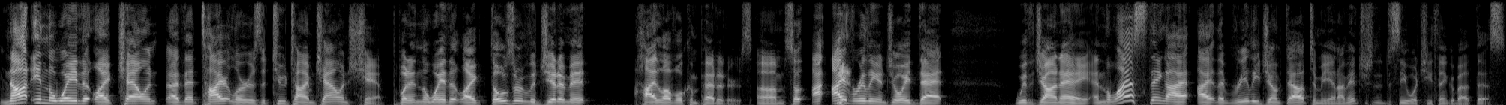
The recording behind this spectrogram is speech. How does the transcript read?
not in the way that like challenge uh, that Tyler is a two-time challenge champ, but in the way that like those are legitimate high-level competitors. Um, so I, I've really enjoyed that with Jonna. And the last thing I, I that really jumped out to me, and I'm interested to see what you think about this.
